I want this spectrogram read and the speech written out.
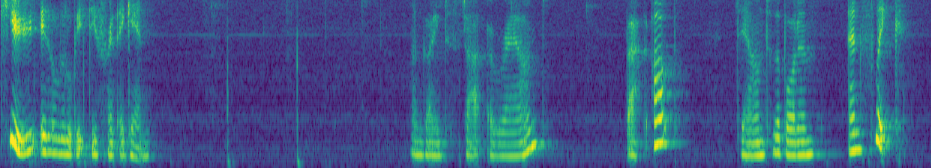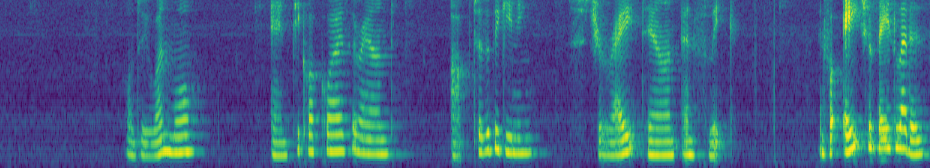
Q is a little bit different again. I'm going to start around, back up, down to the bottom, and flick. I'll do one more, anti-clockwise around, up to the beginning, straight down and flick. And for each of these letters,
